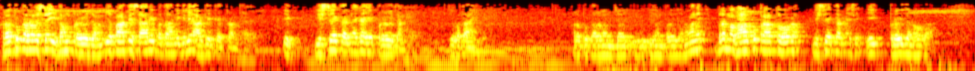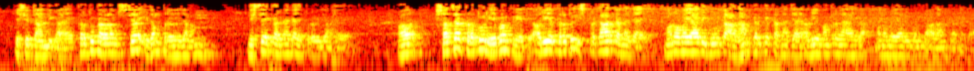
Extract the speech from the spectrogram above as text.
क्रतुकरण से इदम प्रयोजन। ये बातें सारे बताने के लिए आगे के ग्रंथ है। एक निश्चय करने का ये प्रयोजन है। ये बताएँगे। क्रतुकर्म इदम प्रयोजन। माने ब्रह्म भाव को प्राप्त होगा, निश्चय करने से एक प्रयोजन होगा। ये सिद्धांति का है। क्रतुकर्म से इदम प्रयोजनम निश्चय करने का यह प्रयोजन है। और सच क्रतुर एवं क्रियते। और ये क्रतु इस प्रकार करना चाहिए। मनोमयादि गुण का आधान करके करना चाहिए। अगले मंत्र में आएगा, मनोमयादि गुण का आधान करने का।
